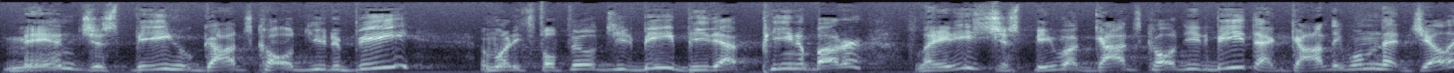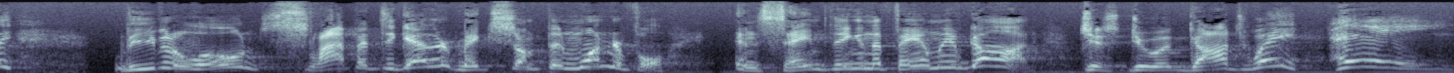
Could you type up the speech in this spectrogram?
men, just be who God's called you to be and what He's fulfilled you to be. Be that peanut butter. Ladies, just be what God's called you to be, that godly woman, that jelly. Leave it alone, slap it together, make something wonderful. And same thing in the family of God. Just do it God's way. Hey,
